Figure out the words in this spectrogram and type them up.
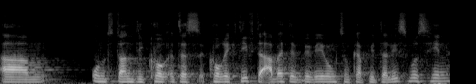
Ähm, und dann die, das Korrektiv der Arbeiterbewegung zum Kapitalismus hin.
